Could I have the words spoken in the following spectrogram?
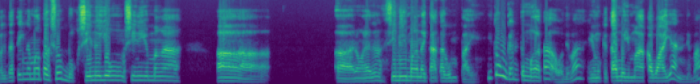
pagdating ng mga pagsubok, sino yung, sino yung mga ah, ah, ano nga sino yung mga nagtatagumpay? Itong ganitong mga tao, di ba? Yung kita mo yung mga kawayan, di ba?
